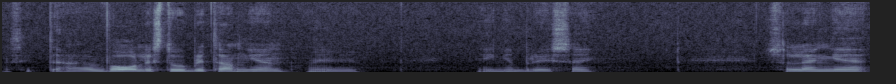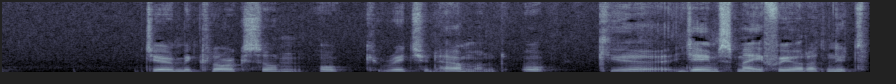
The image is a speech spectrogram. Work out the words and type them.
Jag sitter här. Val i Storbritannien. Ingen bryr sig. Så länge Jeremy Clarkson och Richard Hammond och eh, James May får göra ett nytt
